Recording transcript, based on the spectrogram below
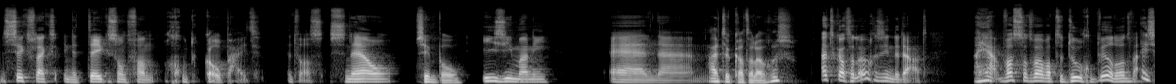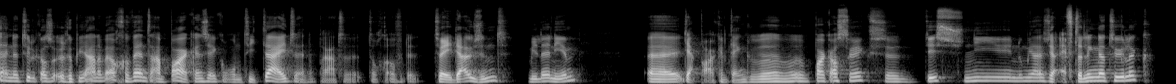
Six Flags in het teken stond van goedkoopheid. Het was snel, Simpel, easy money en ehm, uit de catalogus. uit de catalogus inderdaad. Maar ja, was dat wel wat de doelgroep wilde? Want wij zijn natuurlijk als Europeanen wel gewend aan parken. En zeker rond die tijd, en dan praten we toch over de 2000, millennium. Eh, ja, parken denken we, Park Asterix, eh, Disney, noem jij ze? Ja, Efteling natuurlijk.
